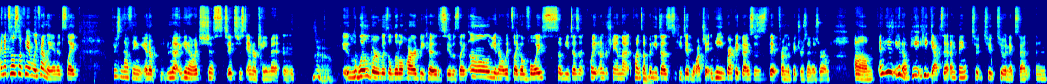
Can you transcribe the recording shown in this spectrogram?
and it's also family friendly and it's like there's nothing in a no, you know it's just it's just entertainment and yeah. Wilbur was a little hard because he was like, oh, you know, it's like a voice, so he doesn't quite understand that concept, but he does. He did watch it, and he recognizes it from the pictures in his room, um, and he, you know, he he gets it, I think, to to to an extent, and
